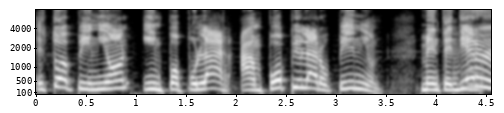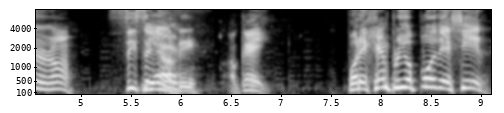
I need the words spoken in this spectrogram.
Es tu opinión impopular, unpopular opinion. ¿Me entendieron o no? Sí, señor. Yes. Sí. Ok. Por ejemplo, yo puedo decir,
